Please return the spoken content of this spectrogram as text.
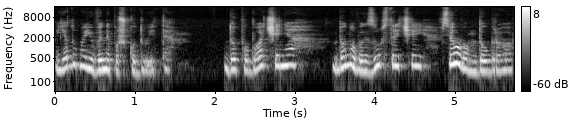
Я думаю, ви не пошкодуєте. До побачення, до нових зустрічей. Всього вам доброго!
